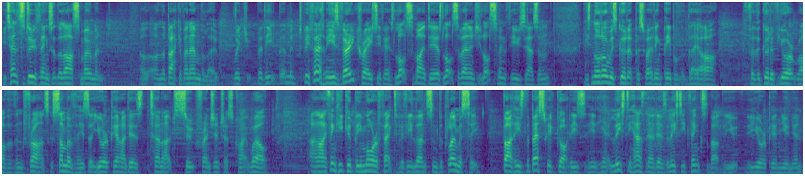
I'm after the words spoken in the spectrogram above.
He tends to do things at the last moment on, the back of an envelope. Which, but he, I mean, to be fair to me, he's very creative. He has lots of ideas, lots of energy, lots of enthusiasm. He's not always good at persuading people that they are for the good of Europe rather than France, because some of his European ideas turn out to suit French interests quite well and I think he could be more effective if he learnt some diplomacy. But he's the best we've got. He's, he, he, at least he has the ideas. At least he thinks about the, U, the European Union.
